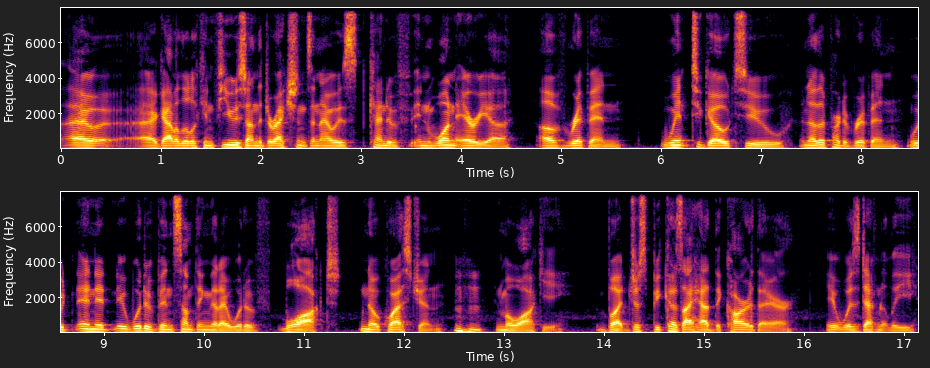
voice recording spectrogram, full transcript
I I got a little confused on the directions and I was kind of in one area of Ripon went to go to another part of Ripon and it, it would have been something that I would have walked no question in Milwaukee but just because I had the car there it was definitely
